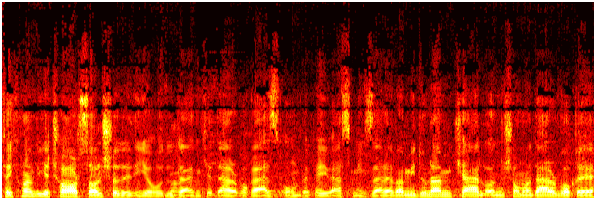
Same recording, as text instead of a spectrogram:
فکر کنم دیگه چهار سال شده دیگه حدودا بله. که در واقع از عمر پیوست میگذره و می‌دونم که الان شما در واقع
